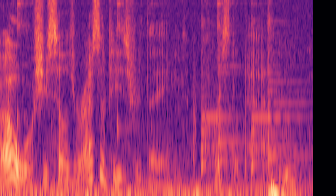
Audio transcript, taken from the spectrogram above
Oh, she sells recipes for things. A crystal path. Ooh.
